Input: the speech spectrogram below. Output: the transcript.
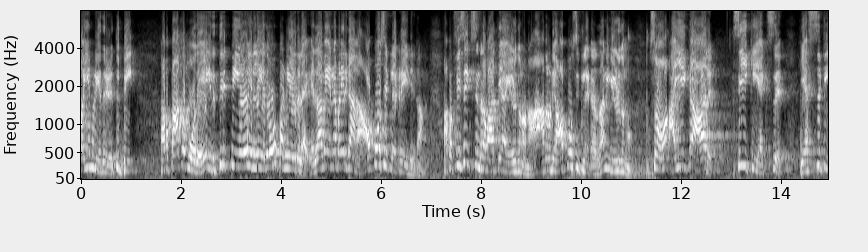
ஒய்யினுடைய எதிரெழுத்து பி. அப்ப பார்க்கும் போதே இது திருப்பியோ இல்ல ஏதோ பண்ணி எழுதல. எல்லாமே என்ன பண்ணிருக்காங்க ஆப்போசிட் லெட்டர் எழுதியிருக்காங்க. அப்ப பிசிக்ஸ்ன்ற வார்த்தையா எழுதணும்னா அதனுடைய ஆப்போசிட் லெட்டர் தான் நீங்க எழுதணும். சோ ஐக்கு ஆறு சிக்கு எக்ஸ் எஸ்க்கு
